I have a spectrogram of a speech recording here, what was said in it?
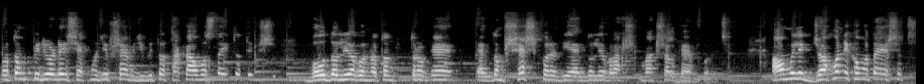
প্রথম পিরিয়ডে শেখ মুজিব সাহেব জীবিত থাকা অবস্থায় তো তিনি বহুদলীয় গণতন্ত্রকে একদম শেষ করে দিয়ে একদলীয় বাকশাল কায়েম করেছেন। আওয়ামী লীগ যখনই ক্ষমতায় এসেছে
